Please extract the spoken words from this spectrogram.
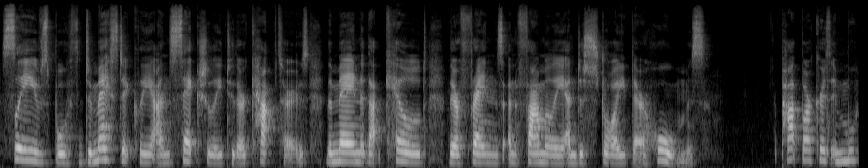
slaves both domestically and sexually to their captors, the men that killed their friends and family and destroyed their homes. Pat Barker's emo-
